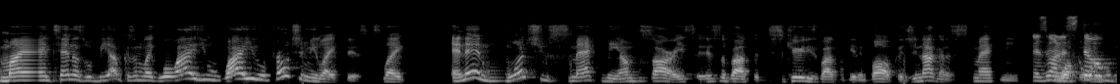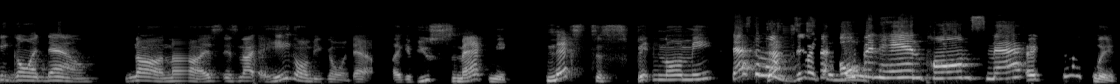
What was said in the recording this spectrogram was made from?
my antennas would be up because I'm like, well, why are you why are you approaching me like this? Like, and then once you smack me, I'm sorry, it's, it's about the security's about to get involved because you're not gonna smack me. It's gonna still be going down. No, no, it's it's not. He gonna be going down. Like if you smack me next to spitting on me, that's the most that's like the open most, hand palm smack. Exactly.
